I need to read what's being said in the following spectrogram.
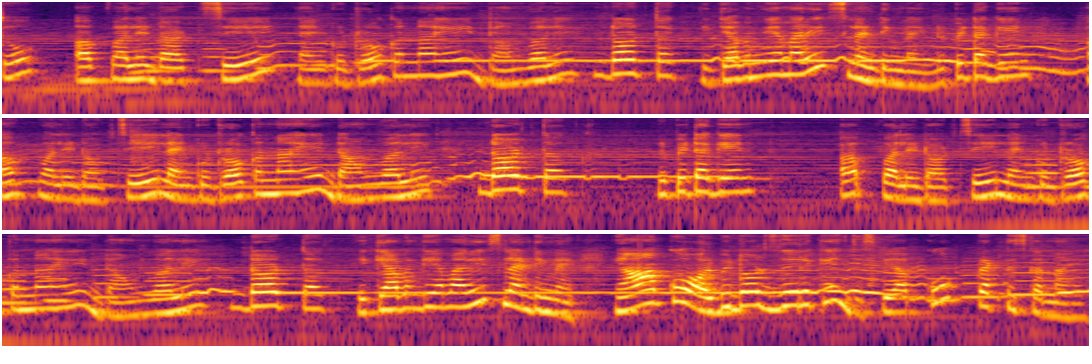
तो अप वाले डॉट से लाइन को ड्रॉ करना है डाउन वाले डॉट तक। ये क्या बन गई हमारी? Slanting line repeat again up वाले डॉट से लाइन को ड्रॉ करना है डाउन वाले डॉट तक। रिपीट अगेन अप वाले डॉट से लाइन को ड्रॉ करना है डाउन वाले डॉट तक। ये क्या बन गई हमारी? स्लैंटिंग लाइन यहाँ आपको और भी डॉट्स दे रखे हैं, जिसपे आपको प्रैक्टिस करना है।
